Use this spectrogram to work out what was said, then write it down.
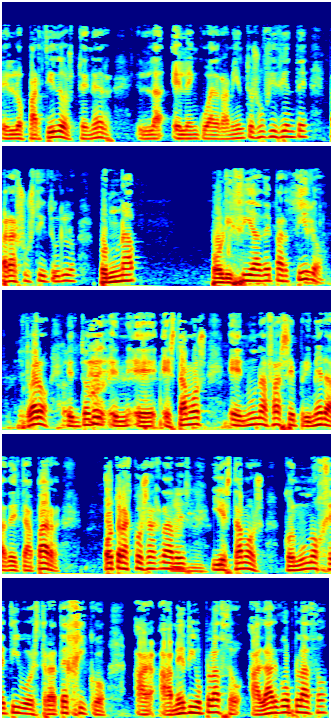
en los partidos tener la- el encuadramiento suficiente para sustituirlo por una policía de partido. Claro, entonces en- eh, estamos en una fase primera de tapar otras cosas graves y estamos con un objetivo estratégico a, a medio plazo, a largo plazo,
